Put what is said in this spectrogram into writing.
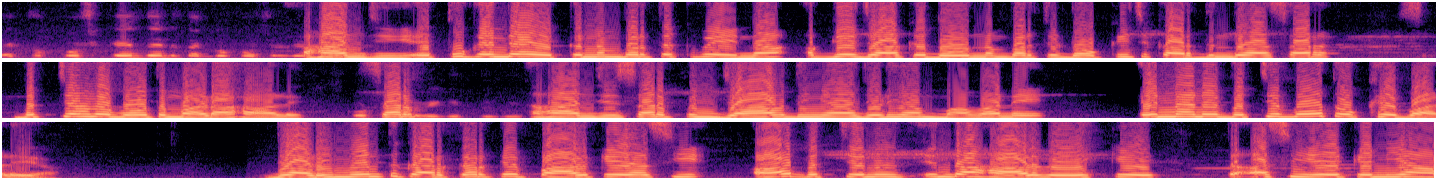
ਇੱਥੋਂ ਕੁਝ ਕਹਿੰਦੇ ਨੇ ਤੇ ਅੱਗੋਂ ਕੁਝ ਹਾਂਜੀ ਇੱਥੋਂ ਕਹਿੰਦੇ ਆ ਇੱਕ ਨੰਬਰ ਤੱਕ ਭੇਜਣਾ ਅੱਗੇ ਜਾ ਕੇ ਦੋ ਨੰਬਰ ਚ ਡੌਕੀ ਚ ਕਰ ਦਿੰਦੇ ਆ ਸਰ ਬੱਚਿਆਂ ਦਾ ਬਹੁਤ ਮਾੜਾ ਹਾਲ ਹੈ। ਸਰ ਹਾਂਜੀ ਸਰ ਪੰਜਾਬ ਦੀਆਂ ਜਿਹੜੀਆਂ ਮਾਵਾਂ ਨੇ ਇਹਨਾਂ ਨੇ ਬੱਚੇ ਬਹੁਤ ਔਖੇ ਪਾਲੇ ਆ। ਦਿਹਾੜੀ ਮਿਹਨਤ ਕਰ ਕਰਕੇ ਪਾਲ ਕੇ ਅਸੀਂ ਆਹ ਬੱਚੇ ਨੂੰ ਇਹਦਾ ਹਾਲ ਵੇਖ ਕੇ ਤਾਂ ਅਸੀਂ ਇਹ ਕਹਿੰਨੀਆਂ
